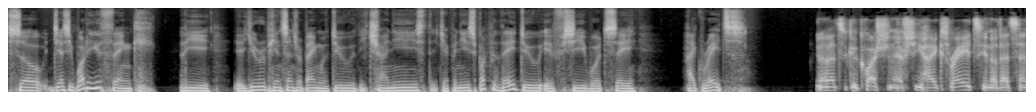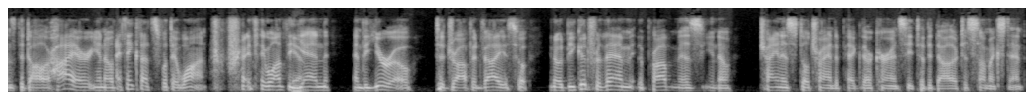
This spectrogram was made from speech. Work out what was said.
So, Jesse, what do you think the European Central Bank would do, the Chinese, the Japanese, what would they do if she would say hike rates? You know, that's a good question. If she hikes rates, you know, that sends the dollar higher. You know, I think that's what they want, right? They want the yeah. yen and the euro to drop in value. So, you know, it'd be good for them. The problem is, you know, China's still trying to peg their currency to the dollar to some extent.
